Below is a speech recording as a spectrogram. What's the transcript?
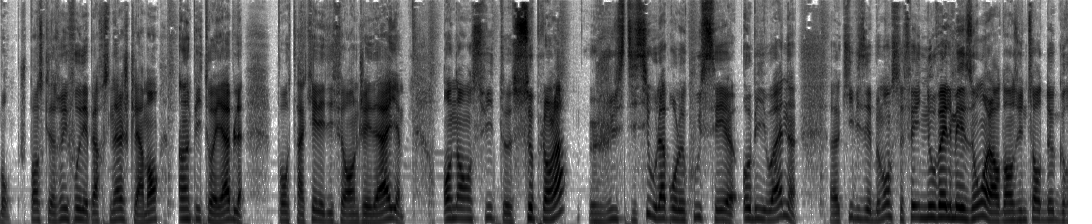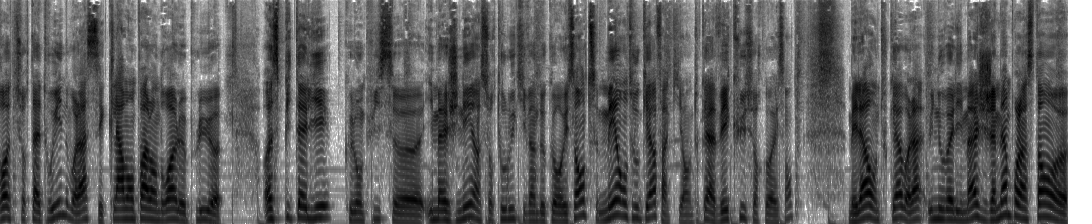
Bon, je pense qu'il faut des personnages clairement impitoyables pour traquer les différentes Jedi. On a ensuite euh, ce plan-là, juste ici, où là pour le coup c'est euh, Obi-Wan euh, qui visiblement se fait une nouvelle maison, alors dans une sorte de grotte sur Tatooine, voilà, c'est clairement pas l'endroit le plus hospitalier que l'on puisse imaginer, hein, surtout lui qui vient de Coruscant, mais en tout cas, enfin qui en tout cas a vécu sur Coruscant, mais là en tout cas voilà, une nouvelle image, j'aime bien pour l'instant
